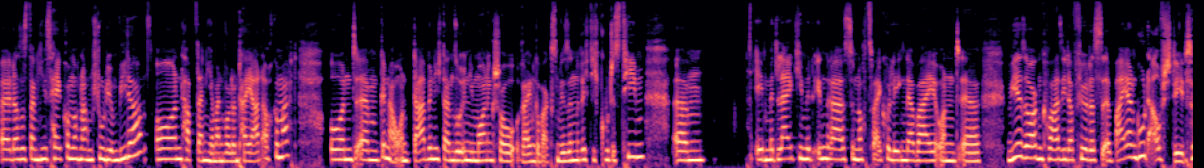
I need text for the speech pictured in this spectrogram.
äh, dass es dann hieß, hey, komm noch nach dem Studium wieder und habe dann hier mein Volontariat auch gemacht und ähm, genau und da bin ich dann so in die Morning Show reingewachsen. Wir sind ein richtig gutes Team. Ähm, eben mit Leiki, mit Indra sind noch zwei Kollegen dabei und äh, wir sorgen quasi dafür, dass äh, Bayern gut aufsteht.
